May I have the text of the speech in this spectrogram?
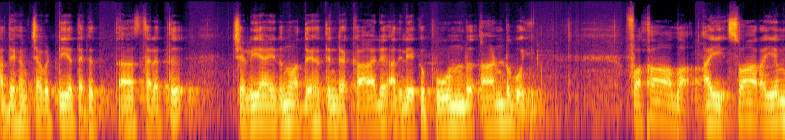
അദ്ദേഹം ചവിട്ടിയ തര ആ സ്ഥലത്ത് ചെളിയായിരുന്നു. അദ്ദേഹത്തിന്റെ കാൽ അതിലേക്ക് പൂണ്ട് ആണ്ടുപോയി. ഫഹാല ഐ സ്വാറയം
